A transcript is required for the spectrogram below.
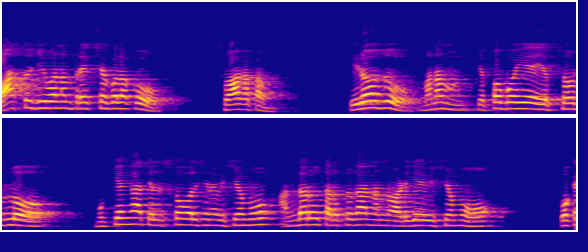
వాస్తు జీవనం ప్రేక్షకులకు స్వాగతం. ఈరోజు మనం చెప్పబోయే ఎపిసోడ్లో ముఖ్యంగా తెలుసుకోవాల్సిన విషయము అందరూ తరచుగా నన్ను అడిగే విషయము ఒక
